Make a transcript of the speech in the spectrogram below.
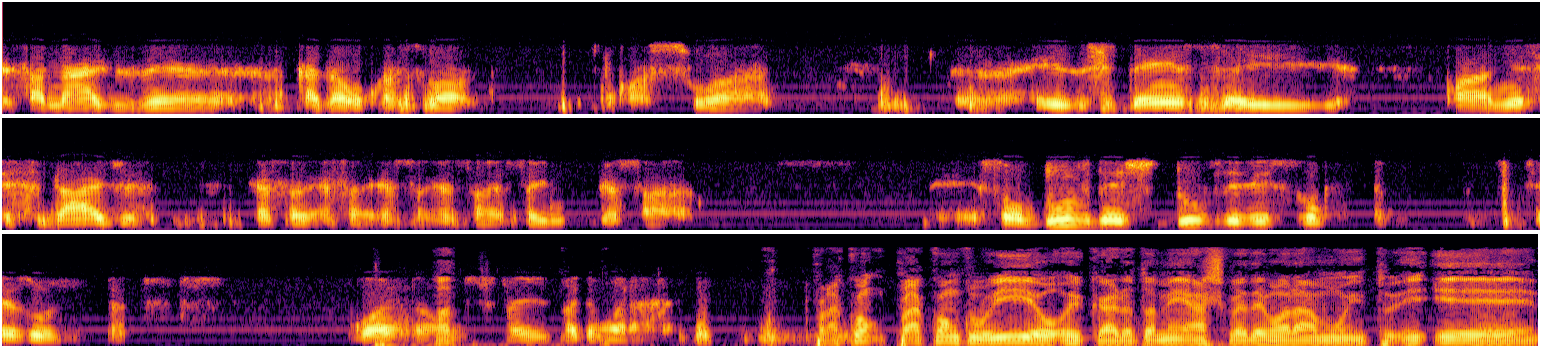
essa análise, é, cada um com a sua, com a sua é, resistência e com a necessidade. Essa, essa, essa, essa, essa, essa são dúvidas, dúvidas e não se resolver. Agora não, isso vai, vai demorar. Para concluir, Ricardo, eu também acho que vai demorar muito. E, e,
